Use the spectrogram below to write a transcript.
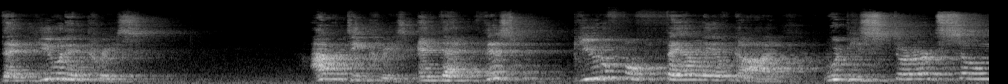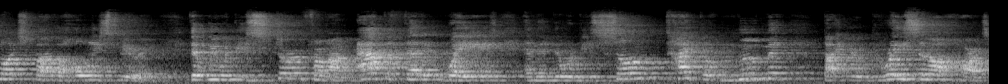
that you would increase, I would decrease, and that this beautiful family of God would be stirred so much by the Holy Spirit that we would be stirred from our apathetic ways and that there would be some type of movement by your grace in our hearts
